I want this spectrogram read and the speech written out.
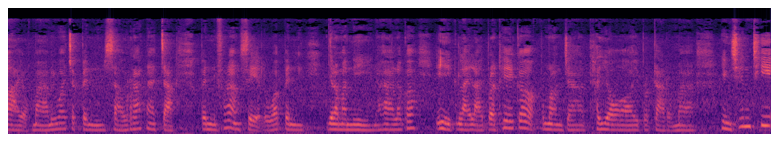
บายออกมา ไม่ว่าจะเป็นสหราชอาณาจักรเป็นฝรั่งเศสหรือว่าเป็นเยอรมนีนะคะแล้วก็อีกหลาย ๆ ประเทศก็กำลังจะทยอยประกาศออกมา อย่างเช่นที่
